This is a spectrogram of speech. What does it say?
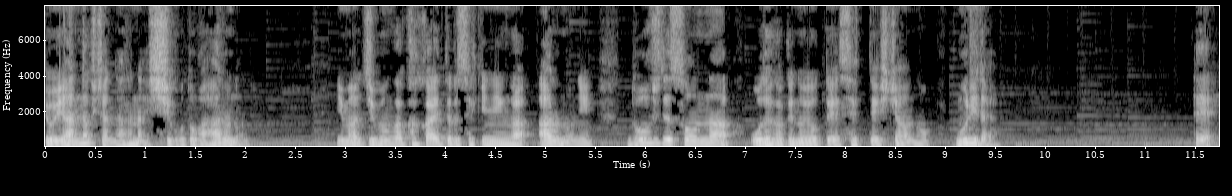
今日やんなくちゃならない仕事があるのに、今自分が抱えてる責任があるのに、どうしてそんなお出かけの予定設定しちゃうの？無理だよ。って、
